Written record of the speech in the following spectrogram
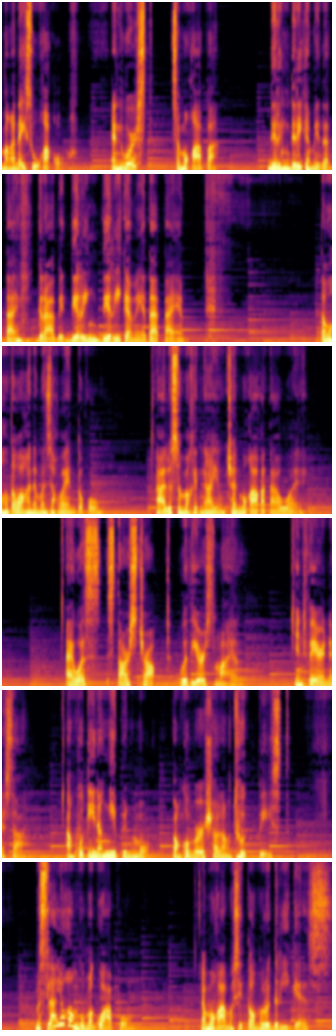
mga naisuka ko. And worst, sa mukha pa. Diring-diri kami that time. Grabe, diring-diri kami that time. Tawang-tawa ka naman sa kwento ko. Halos sumakit nga yung tiyan mo kakatawa eh. I was starstruck with your smile. In fairness ah, ang puti ng ngipin mo, pang commercial ng toothpaste. Mas lalo kang gumagwapo. Kamukha mo si Tom Rodriguez.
